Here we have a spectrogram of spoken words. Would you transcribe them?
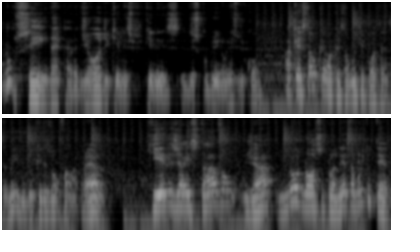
Não sei, né, cara, de onde que eles, que eles descobriram isso, de como. A questão que é uma questão muito importante também, do que eles vão falar para ela, que eles já estavam já no nosso planeta há muito tempo.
